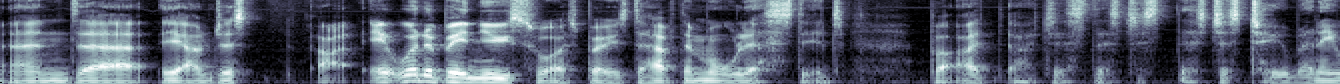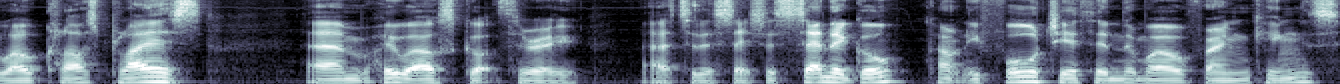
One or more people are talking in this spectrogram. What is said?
And uh, yeah, I'm just. It would have been useful, I suppose, to have them all listed, but I, I just there's just there's just too many world class players. Um, who else got through? Uh, to this stage. So Senegal currently 40th in the world rankings.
